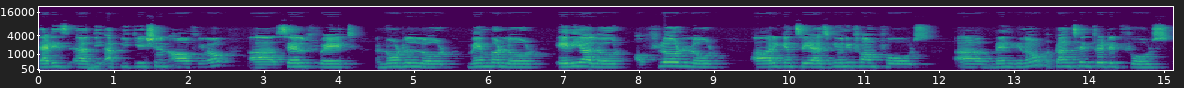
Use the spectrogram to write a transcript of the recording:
that is uh, the application of you know uh, self weight nodal load member load area load or floor load or you can say as uniform force uh, then you know concentrated force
